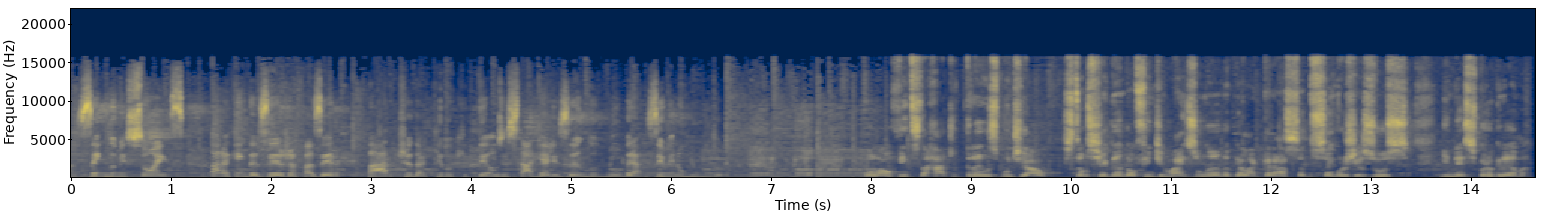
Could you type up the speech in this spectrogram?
Fazendo Missões para quem deseja fazer parte daquilo que Deus está realizando no Brasil e no mundo. Olá, ouvintes da Rádio Transmundial. Estamos chegando ao fim de mais um ano pela graça do Senhor Jesus e nesse programa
